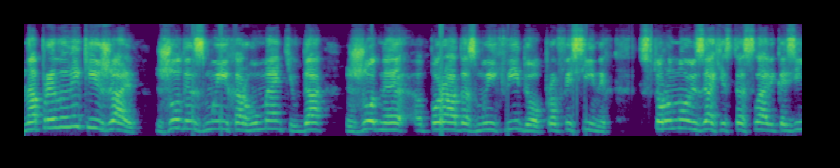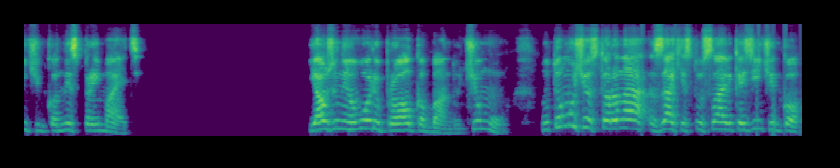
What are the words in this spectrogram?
На превеликий жаль, жоден з моїх аргументів, да, жодна е, порада з моїх відео професійних стороною захисту Славіка Зінченко не сприймається. Я вже не говорю про алкобанду. Чому? Ну тому що сторона захисту Славіка Зінченко,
